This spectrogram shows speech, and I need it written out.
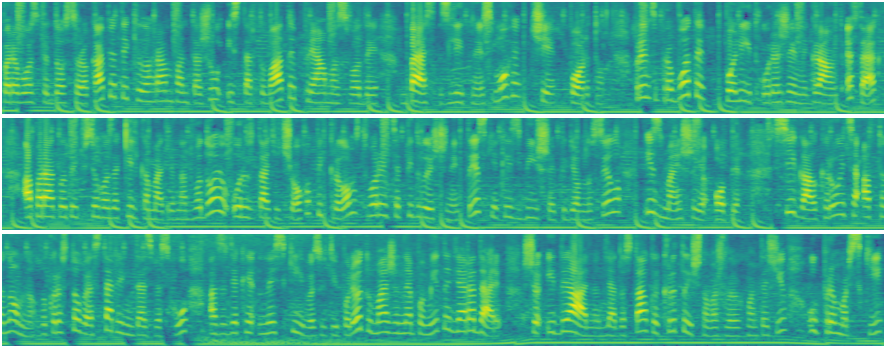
перевозити до 45 кг вантажу і стартувати прямо з води без злітної смуги чи порту. Принцип роботи політ у режимі Ground Effect. Апарат летить всього за кілька метрів над водою, у результаті чого під крилом створюється підвищений тиск, який збільшує підйомну силу і зменшує опір. Seagull керується автономно, використовує Starlink для зв'язку, а завдяки низькій висоті польоту майже непомітний для радарів, що ідеально для доставки критично важливих вантажів у приморські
